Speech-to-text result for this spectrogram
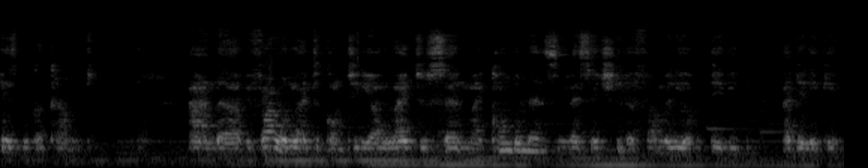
Facebook account. And uh, before I would like to continue, I'd like to send my condolence message to the family of David Adeleke,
